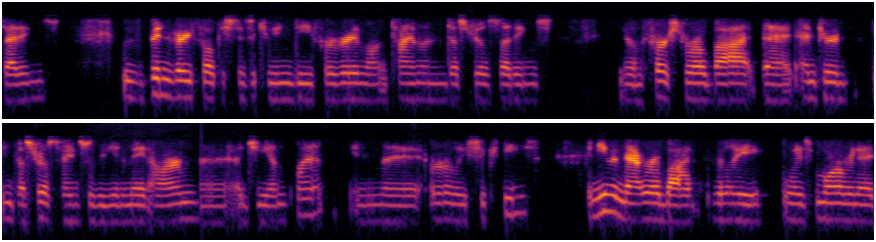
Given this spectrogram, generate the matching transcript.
settings we've been very focused as a community for a very long time on industrial settings. You know, the first robot that entered industrial settings was the Unimate Arm, uh, a GM plant in the early 60s. And even that robot really was more of an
